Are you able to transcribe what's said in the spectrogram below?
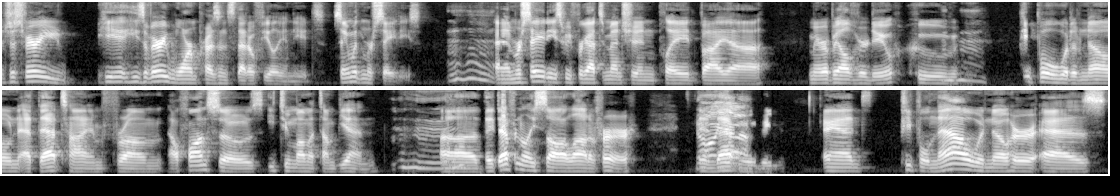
just very he he's a very warm presence that Ophelia needs. Same with Mercedes. hmm And Mercedes, we forgot to mention, played by uh, Maribel Verdú, who hmm people would have known at that time from Alfonso's Y tu mama tambien. hmm Uh, they definitely saw a lot of her in Oh, that yeah. movie. And people now would know her as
